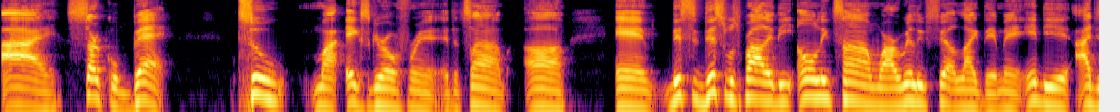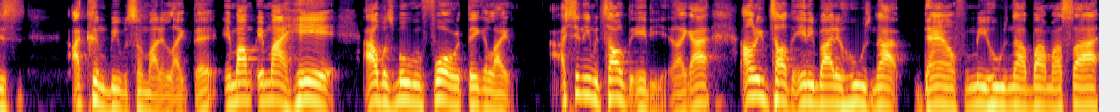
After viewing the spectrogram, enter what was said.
I circled back to my ex-girlfriend at the time. Uh and this is this was probably the only time where I really felt like that, man. India, I just I couldn't be with somebody like that. In my in my head, I was moving forward thinking like I shouldn't even talk to India. Like I, I don't even talk to anybody who's not down for me, who's not by my side.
